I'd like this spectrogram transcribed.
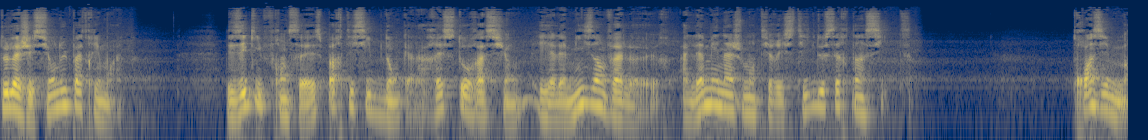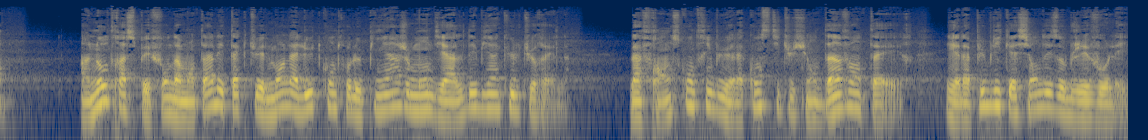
de la gestion du patrimoine. Les équipes françaises participent donc à la restauration et à la mise en valeur, à l'aménagement touristique de certains sites. Troisièmement, un autre aspect fondamental est actuellement la lutte contre le pillage mondial des biens culturels. La France contribue à la constitution d'inventaires et à la publication des objets volés,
